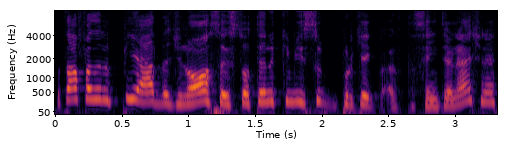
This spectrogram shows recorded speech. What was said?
eu tava fazendo piada de, nossa, eu estou tendo que me sub... porque tá sem internet, né?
